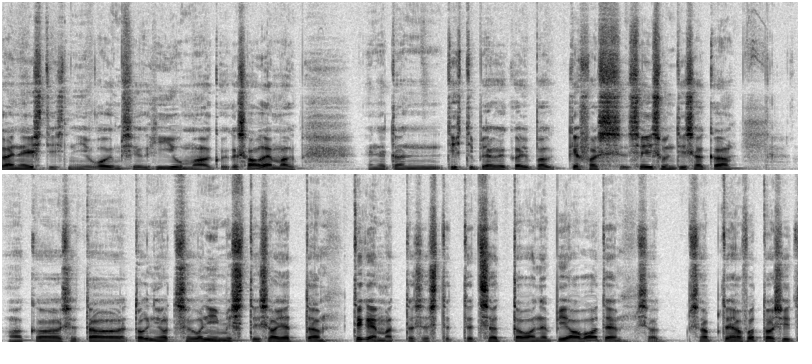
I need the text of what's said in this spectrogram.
Lääne-Eestis, nii Vormsil, Hiiumaal kui ka Saaremaal. Need on tihtipeale ka juba kehvas seisundis, aga aga seda torni otsa ronimist ei saa jätta tegemata, sest et, et sealt avaneb hea vaade, sealt saab teha fotosid,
